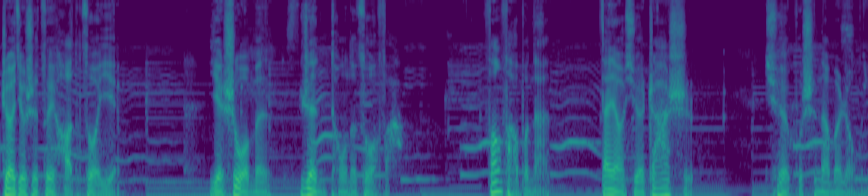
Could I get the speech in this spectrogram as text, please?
这就是最好的作业，也是我们认同的做法。方法不难。但要学扎实，却不是那么容易。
